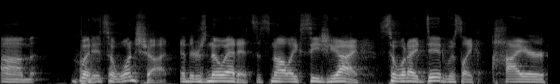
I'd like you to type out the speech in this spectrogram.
um but it's a one shot and there's no edits it's not like cgi so what i did was like hire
